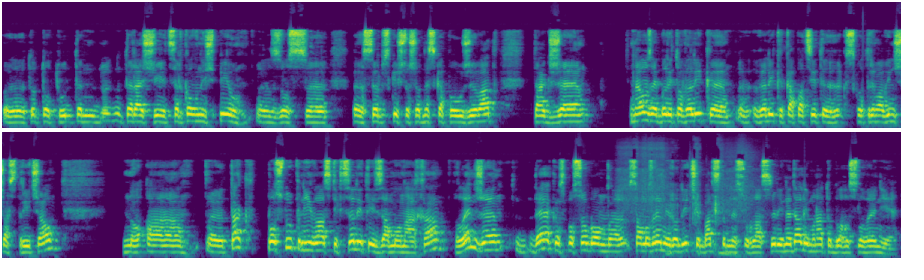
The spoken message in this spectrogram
to, to, to, ten terajší cerkovný špil zo srbsky, čo sa dneska používať. Takže naozaj boli to veľké, veľké kapacity, s ktorými Vinša stričal. No a e, tak postupne vlastne chceli tí za monácha, lenže nejakým spôsobom e, samozrejme rodiče Barster nesúhlasili, nedali mu na to blahoslovenie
